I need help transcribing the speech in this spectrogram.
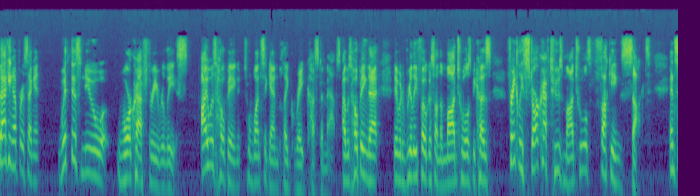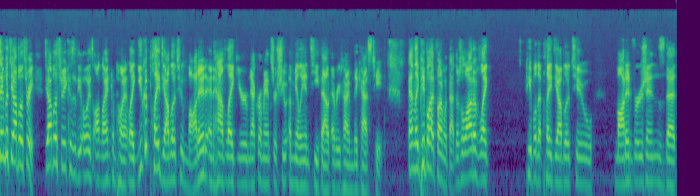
backing up for a second with this new Warcraft 3 release I was hoping to once again play great custom maps. I was hoping that they would really focus on the mod tools because, frankly, StarCraft 2's mod tools fucking sucked. And same with Diablo 3. Diablo 3, because of the always online component, like you could play Diablo 2 modded and have like your necromancer shoot a million teeth out every time they cast teeth. And like people had fun with that. There's a lot of like people that play Diablo 2 modded versions that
